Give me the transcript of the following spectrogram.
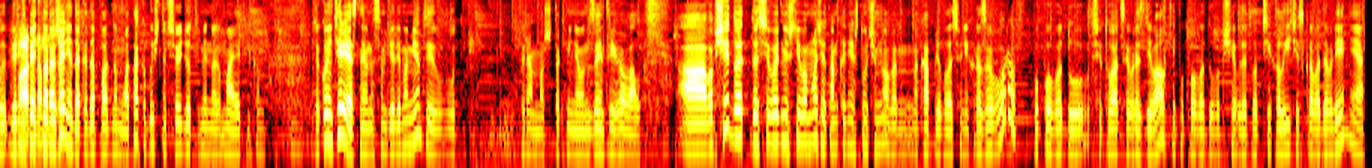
вернее, 5 одному, поражений, да. когда по одному. А так обычно все идет именно маятником. Такой интересный, на самом деле, момент. И вот прям аж так меня он заинтриговал. А вообще до, до сегодняшнего матча там, конечно, очень много накапливалось у них разговоров по поводу ситуации в раздевалке, по поводу вообще вот этого психологического давления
